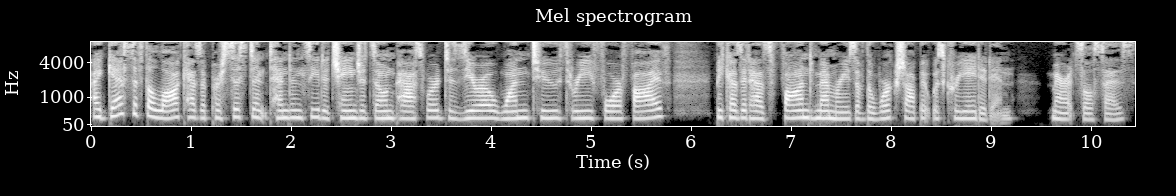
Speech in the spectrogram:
I guess if the lock has a persistent tendency to change its own password to 012345 because it has fond memories of the workshop it was created in, Meritxell says.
